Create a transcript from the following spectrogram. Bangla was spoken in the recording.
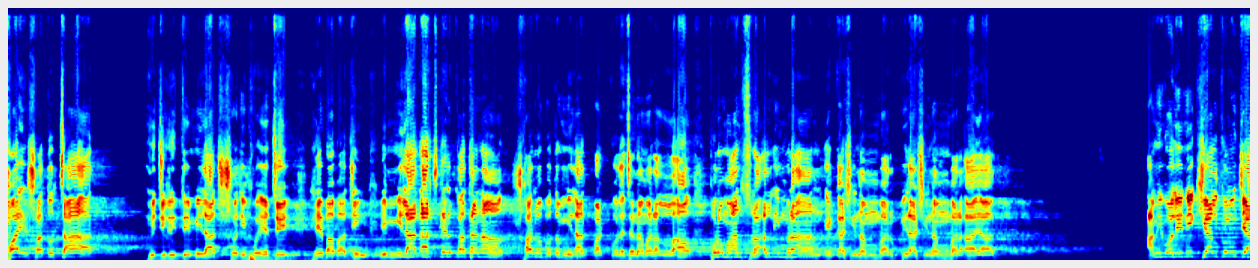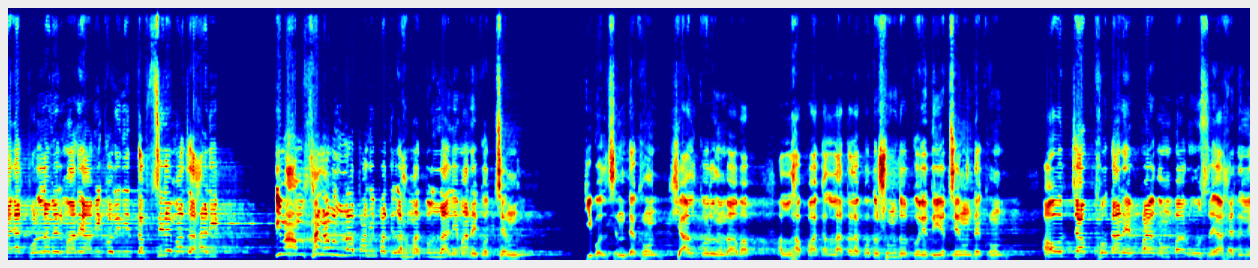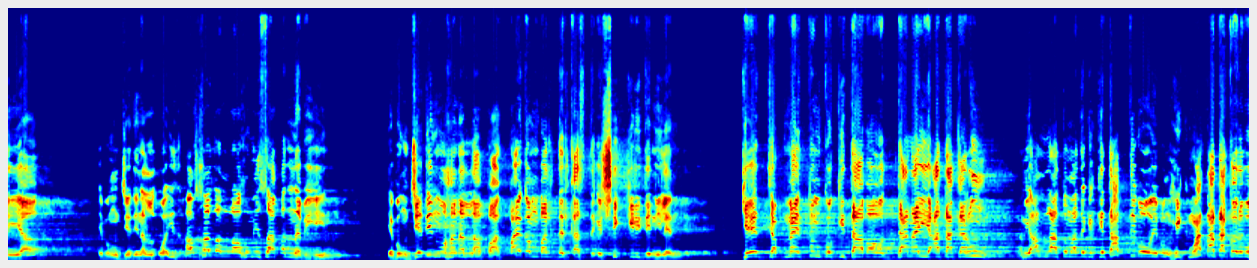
ছয় শত চার হিজরিতে মিলাদ শরীফ হয়েছে। হে বাবাজি, এই মিলাদ আজকের কথা না, সর্বপ্রথম মিলাদ পাঠ করেছেন আমার আল্লাহ। প্রমাণ সুরা আল ইমরান, একাশি নাম্বার, বিরাশি নাম্বার আয়াত। আমি বলিনি, খেয়াল করুন যে আয়াত পড়লাম, এর মানে আমি করিনি তাফসিরে মাজাহারি ইমাম সানাউল্লাহ পানিপাতি রহমাতুল্লাহ মানে করছেন। কি বলছেন দেখুন, খেয়াল করুন বাবা, আল্লাহ পাক আল্লাহ তালা কত সুন্দর করে দিয়েছেন, দেখুন। আও জাব খোদানে পায়গম্বার উসে আহেদ লিয়া, এবং যেদিন আল্লাহনবীন এবং যেদিন মহান আল্লাহ পাক পায়গম্বারদের কাছ থেকে স্বীকৃতি নিলেন, কে জব মে তুমকো কিতাব আও দানাই আতা করু আমি আল্লাহ তোমাদেরকে কিতাব দিব এবং হিকমত আতা করব।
